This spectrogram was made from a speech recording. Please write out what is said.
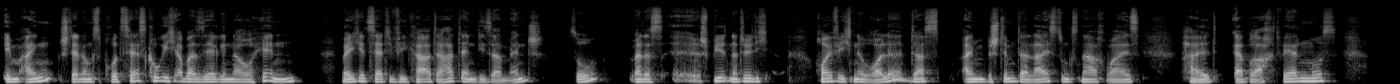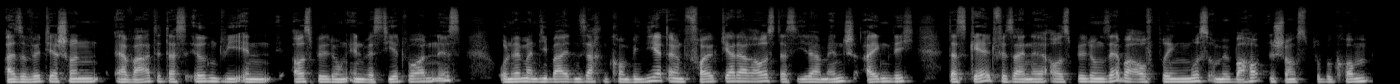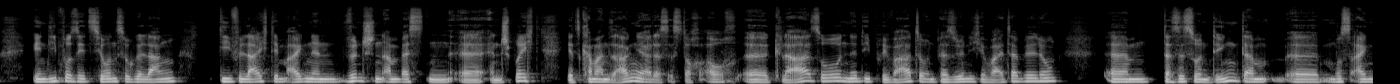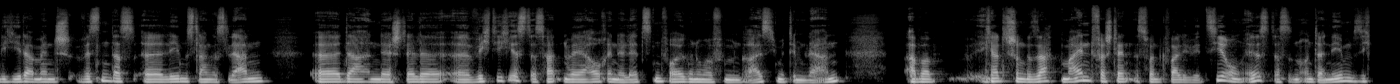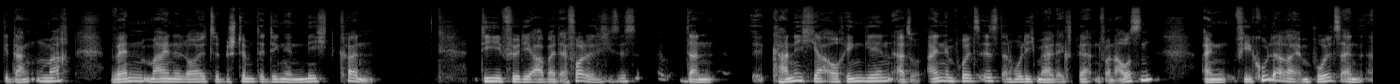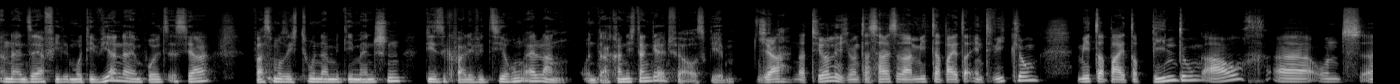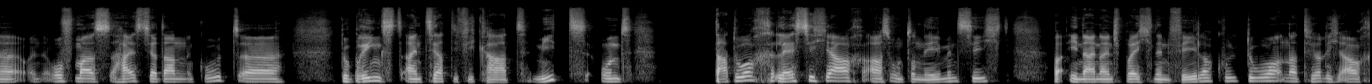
Im Einstellungsprozess gucke ich aber sehr genau hin, welche Zertifikate hat denn dieser Mensch? So, weil das äh, spielt natürlich häufig eine Rolle, dass ein bestimmter Leistungsnachweis halt erbracht werden muss. Also wird ja schon erwartet, dass irgendwie in Ausbildung investiert worden ist. Und wenn man die beiden Sachen kombiniert, dann folgt ja daraus, dass jeder Mensch eigentlich das Geld für seine Ausbildung selber aufbringen muss, um überhaupt eine Chance zu bekommen, in die Position zu gelangen, die vielleicht dem eigenen Wünschen am besten äh, entspricht. Jetzt kann man sagen, ja, das ist doch auch äh, klar so, ne, die private und persönliche Weiterbildung ähm, das ist so ein Ding, da äh, muss eigentlich jeder Mensch wissen, dass äh, lebenslanges Lernen äh, da an der Stelle äh, wichtig ist. Das hatten wir ja auch in der letzten Folge Nummer 35 mit dem Lernen. Aber ich hatte schon gesagt, mein Verständnis von Qualifizierung ist, dass ein Unternehmen sich Gedanken macht, wenn meine Leute bestimmte Dinge nicht können, die für die Arbeit erforderlich ist, dann kann ich ja auch hingehen. Also ein Impuls ist, dann hole ich mir halt Experten von außen. Ein viel coolerer Impuls ein, und ein sehr viel motivierender Impuls ist ja, was muss ich tun, damit die Menschen diese Qualifizierung erlangen? Und da kann ich dann Geld für ausgeben. Ja, natürlich. Und das heißt dann Mitarbeiterentwicklung, Mitarbeiterbindung auch. Äh, und äh, oftmals heißt ja dann, gut, äh, du bringst ein Zertifikat mit und Dadurch lässt sich ja auch aus Unternehmenssicht in einer entsprechenden Fehlerkultur natürlich auch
